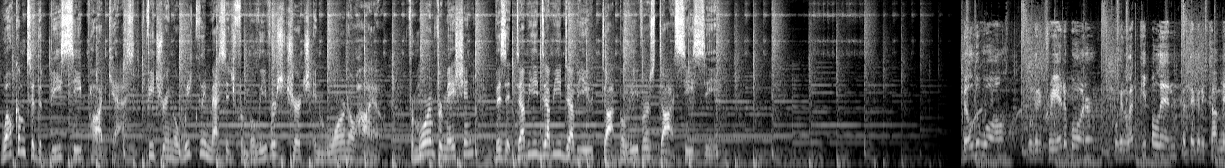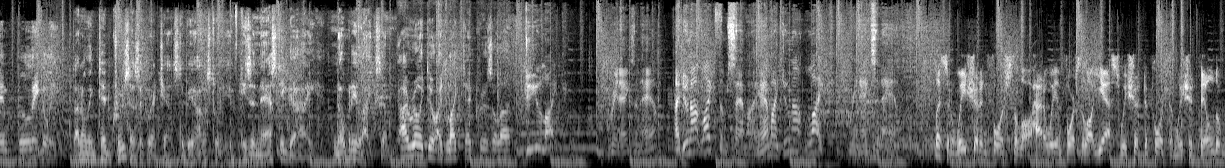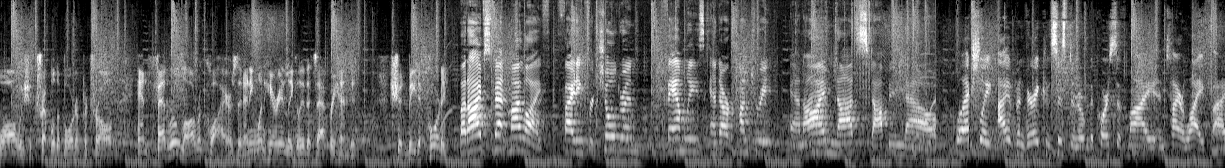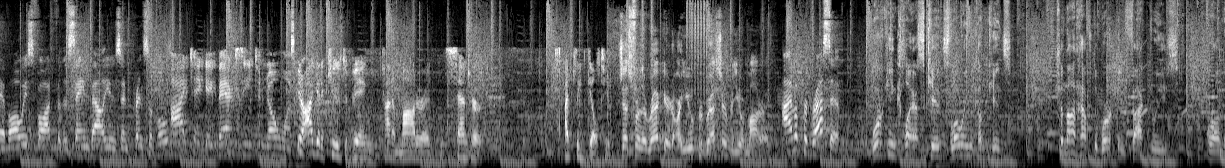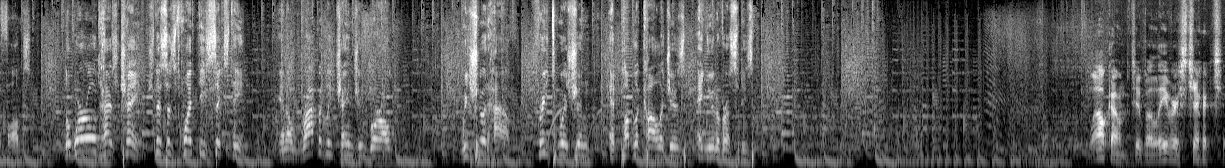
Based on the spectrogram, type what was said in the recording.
Welcome to the BC Podcast, featuring a weekly message from Believers Church in Warren, Ohio. For more information, visit www.believers.cc. Build a wall. We're going to create a border. We're going to let people in, but they're going to come in legally. I don't think Ted Cruz has a great chance, to be honest with you. He's a nasty guy. Nobody likes him. I really do. I'd like Ted Cruz a lot. Do you like green eggs and ham? I do not like them, Sam I am. I do not like green eggs and ham. Listen, we should enforce the law. How do we enforce the law? Yes, we should deport them. We should build a wall. We should triple the border patrol. And federal law requires that anyone here illegally that's apprehended should be deported. But I've spent my life fighting for children, families, and our country, and I'm not stopping now. Well, actually, I have been very consistent over the course of my entire life. I have always fought for the same values and principles. I take a backseat to no one. You know, I get accused of being kind of moderate and center. I plead guilty. Just for the record, are you a progressive or are you a moderate? I'm a progressive. Working class kids, low income kids should not have to work in factories or on the farms. The world has changed. This is 2016. In a rapidly changing world, we should have free tuition at public colleges and universities. Welcome to Believers Church.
